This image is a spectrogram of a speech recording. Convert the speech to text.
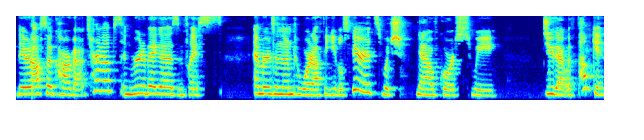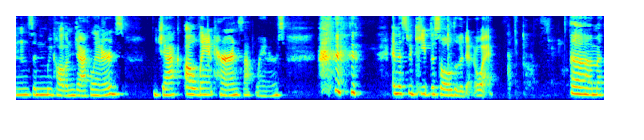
they would also carve out turnips and rutabagas and place embers in them to ward off the evil spirits, which now, of course, we do that with pumpkins and we call them jack lanterns. Jack o' lanterns, not lanterns. and this would keep the souls of the dead away. Um,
